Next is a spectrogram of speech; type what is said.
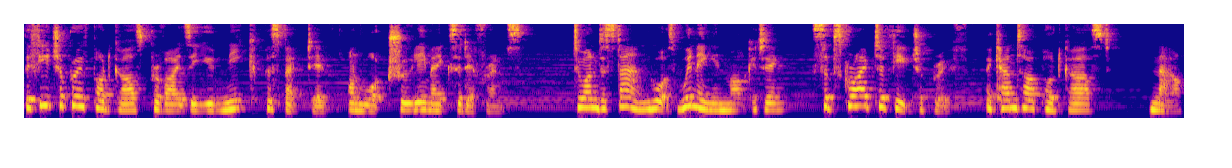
the Future Proof podcast provides a unique perspective on what truly makes a difference. To understand what's winning in marketing, subscribe to Future Proof, a Kantar podcast, now.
